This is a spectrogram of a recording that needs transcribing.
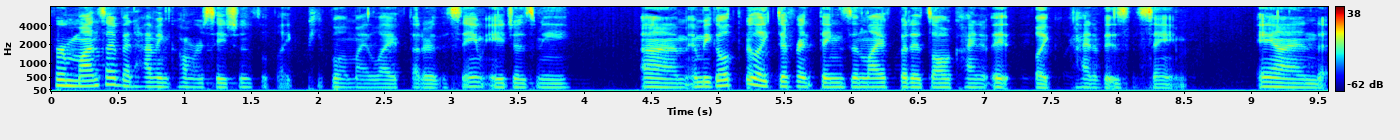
for months, I've been having conversations with like people in my life that are the same age as me. Um, and we go through like different things in life, but it's all kind of, it like kind of is the same. And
